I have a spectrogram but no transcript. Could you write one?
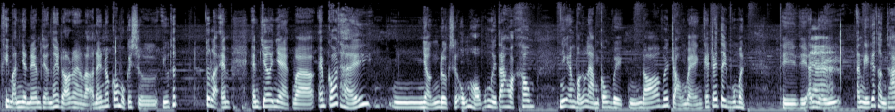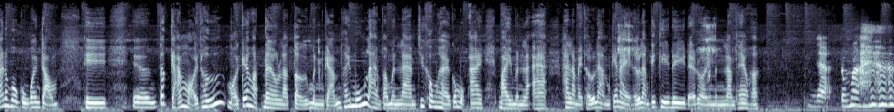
khi mà anh nhìn em thì anh thấy rõ ràng là ở đây nó có một cái sự yêu thích. Tức là em em chơi nhạc và em có thể ừ, nhận được sự ủng hộ của người ta hoặc không nhưng em vẫn làm công việc đó với trọn vẹn cái trái tim của mình thì thì anh Dạ. nghĩ anh nghĩ cái thần thái nó vô cùng quan trọng. Thì ờ, tất cả mọi thứ mọi kế hoạch đều là tự mình cảm thấy muốn làm và mình làm chứ không hề có một ai bày mình là à hay là mày thử làm cái này thử làm cái kia đi để rồi mình làm theo hả? Dạ đúng rồi.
